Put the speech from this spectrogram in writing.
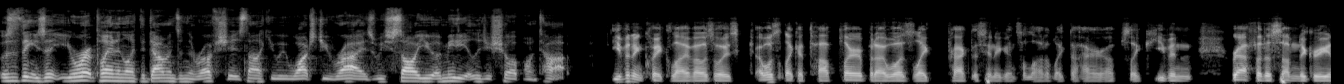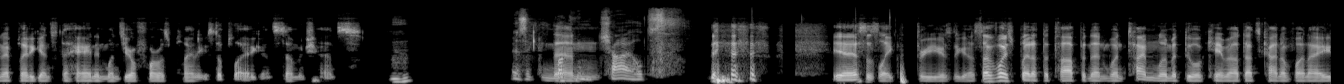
was the thing is that you weren't playing in like the diamonds in the rough shit. It's not like you, we watched you rise. We saw you immediately just show up on top. Even in Quake Live, I was always I wasn't like a top player, but I was like practicing against a lot of like the higher ups, like even Rapha to some degree, and I played against DaHanG. And when Zero Four was playing, I used to play against them and Chance. Mm-hmm. As a and fucking then, child. yeah, this was like three years ago. So I've always played at the top, and then when Time Limit Duel came out, that's kind of when I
